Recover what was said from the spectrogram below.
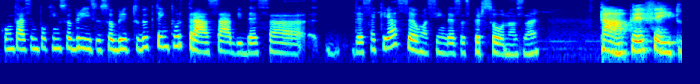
contasse um pouquinho sobre isso, sobre tudo que tem por trás, sabe, dessa, dessa criação, assim, dessas pessoas, né? Tá, perfeito.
